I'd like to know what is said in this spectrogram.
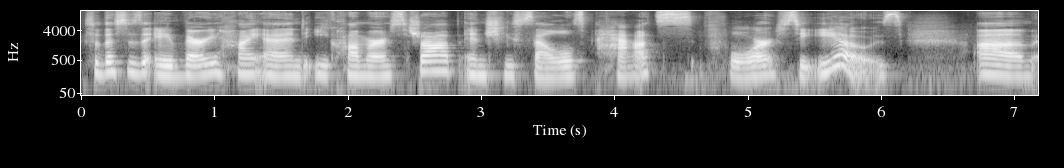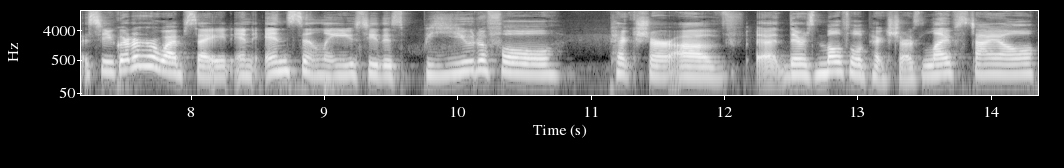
So, this is a very high end e commerce shop and she sells hats for CEOs. Um, so you go to her website and instantly you see this beautiful picture of uh, there's multiple pictures lifestyle.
